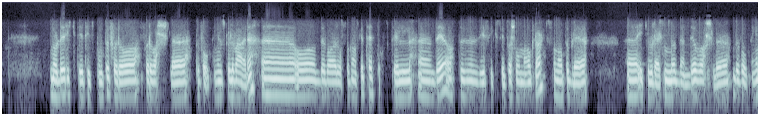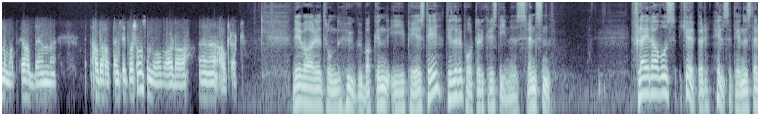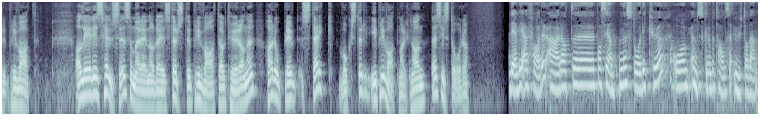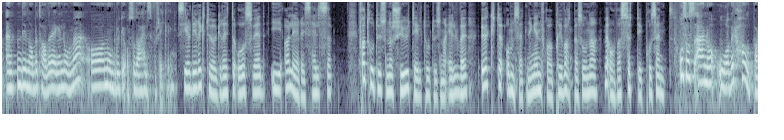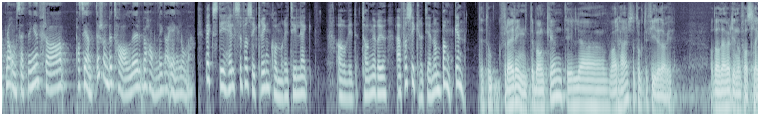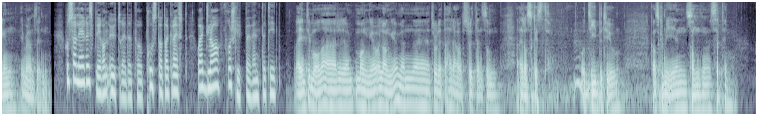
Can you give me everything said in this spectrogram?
når det riktige tidspunktet for å, for å, varsle befolkningen skulle være. Uh, og det var også ganske tett opp til det at vi fikk situasjonen avklart. Sånn at det ble ikke vurdert som nødvendig å varsle befolkningen om at vi hadde en hadde hatt en situasjon som nå var da eh, avklart. Det var Trond Hugubakken i PST til reporter Kristine Svendsen. Flere av oss kjøper helsetjenester privat. Aleris Helse, som er en av de største private aktørene, har opplevd sterk vokster i privatmarkedet de siste åra. Det vi erfarer, er at uh, pasientene står i kø og ønsker å betale seg ut av den. Enten de nå betaler egen lomme, og noen bruker også da helseforsikring. Sier direktør Grete Aasved i Aleris helse. Fra 2007 til 2011 økte omsetningen fra privatpersoner med over 70% Hos oss er nå over halvparten av omsetningen fra pasienter som betaler behandling av egen lomme. Vekst i helseforsikring kommer i tillegg. Arvid Tangerud er forsikret gjennom banken. Det tok, Fra jeg ringte banken til jeg var her, så tok det fire dager. Og da hadde jeg vært innom fastlegen i mellomtiden. Hos Aleris blir han utredet for prostatakreft, og er glad for å slippe ventetid. Veien til målet er mange og lange, men eh, jeg tror dette her er absolutt den som er raskest. Og tid betyr jo ganske mye i en sånn setting.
